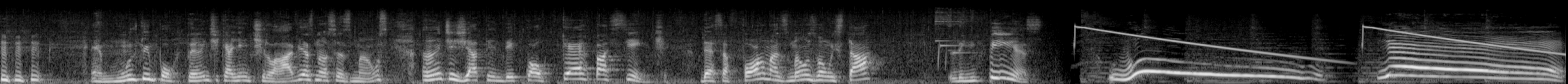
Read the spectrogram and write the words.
é muito importante que a gente lave as nossas mãos antes de atender qualquer paciente. Dessa forma, as mãos vão estar limpinhas. Uh! Yeah!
